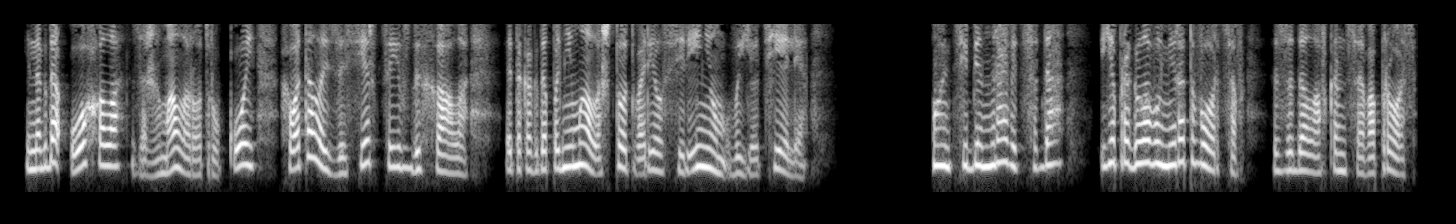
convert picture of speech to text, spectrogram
иногда охала, зажимала рот рукой, хваталась за сердце и вздыхала. Это когда понимала, что творил Сирениум в ее теле. «Он тебе нравится, да? Я про главу миротворцев», — задала в конце вопрос.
